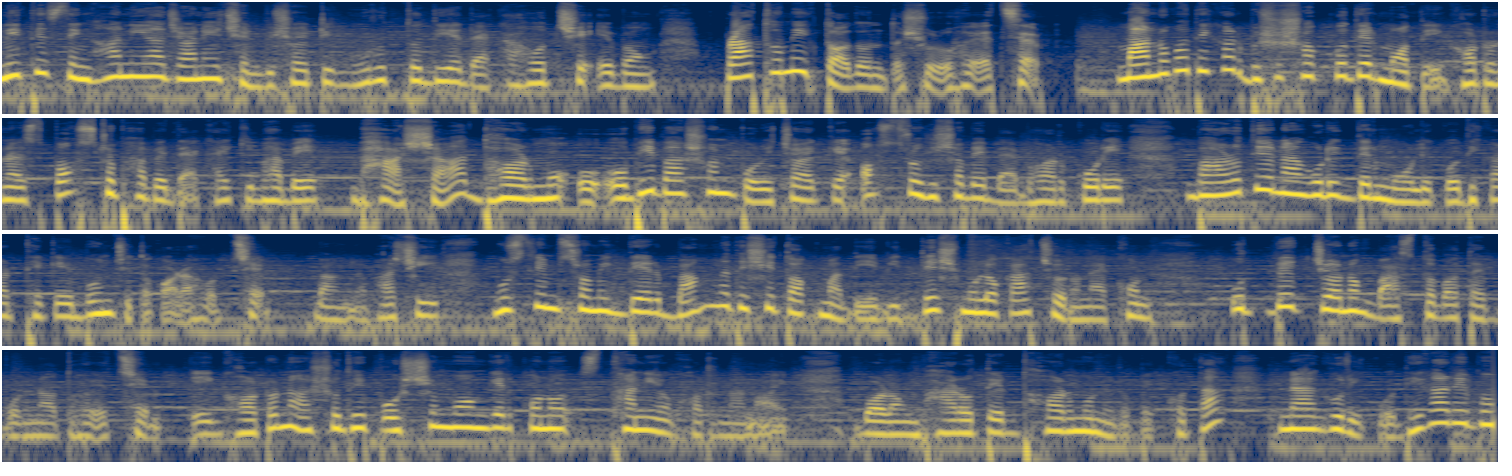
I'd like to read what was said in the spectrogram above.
নীতি সিংহানিয়া জানিয়েছেন, বিষয়টি গুরুত্ব দিয়ে দেখা হচ্ছে এবং প্রাথমিক তদন্ত শুরু হয়েছে। মানবাধিকার বিশেষজ্ঞদের মতে ঘটনা স্পষ্টভাবে দেখায় কীভাবে ভাষা, ধর্ম ও অভিবাসন পরিচয়কে অস্ত্র হিসাবে ব্যবহার করে ভারতীয় নাগরিকদের মৌলিক অধিকার থেকে বঞ্চিত করা হচ্ছে। বাংলাভাষী, মুসলিম শ্রমিকদের বাংলাদেশি তকমা দিয়ে বিদ্বেষমূলক আচরণ এখন উদ্বেগজনক বাস্তবতায় পরিণত হয়েছে। এই ঘটনা শুধুই পশ্চিমবঙ্গের কোনো স্থানীয় ঘটনা নয়, বরং ভারতের ধর্মনিরপেক্ষতা, নাগরিক অধিকার এবং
